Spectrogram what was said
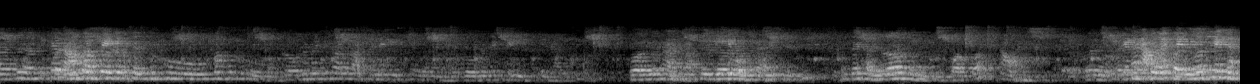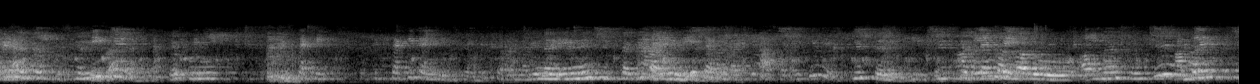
అంటే ఇక్కడ రామపేట ఎందుకు గవర్నమెంట్ వాళ్ళు అట్లనే గవర్నమెంట్ అంటే హైదరాబాద్ ఉంది పాప. తీసుకెళ్ళాం? తీసుకెళ్ళాం. ఎప్పుడు? సిక్స్ థర్టీ సిక్స్ నిన్న ఈవినింగ్ థర్టీ తీసుకెళ్తే మరి వాళ్ళు అంబులెన్స్ నుంచి అంబులెన్స్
